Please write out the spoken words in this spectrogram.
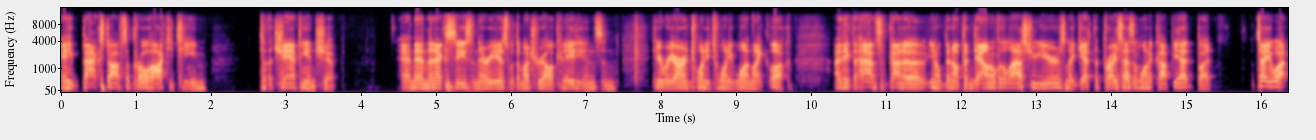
and he backstops a pro hockey team to the championship. And then the next season, there he is with the Montreal Canadiens. And here we are in 2021. Like, look, I think the Habs have kind of, you know, been up and down over the last few years. And I get the Price hasn't won a cup yet. But I'll tell you what,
